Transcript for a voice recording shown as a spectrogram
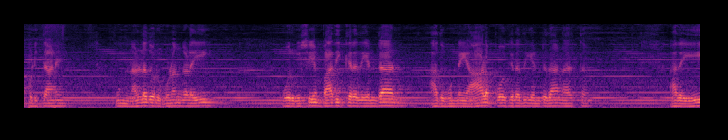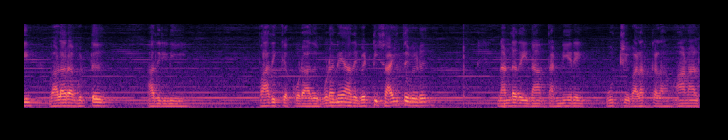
அப்படித்தானே? உன் நல்லதொரு குணங்களை ஒரு விஷயம் பாதிக்கிறது என்றால் அது உன்னை ஆளப்போகிறது என்றுதான் அர்த்தம். அதை வளர விட்டு அதில் நீ பாதிக்கக்கூடாது உடனே அதை வெட்டி சாய்த்து விடு. நல்லதை நாம் தண்ணீரை ஊற்றி வளர்க்கலாம். ஆனால்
